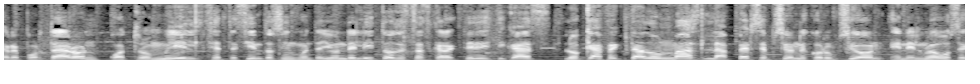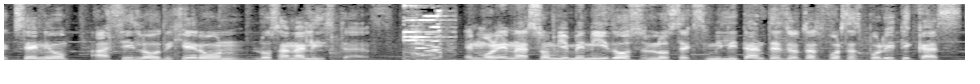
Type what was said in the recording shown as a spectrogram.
Se reportaron 4.751 delitos de estas características, lo que ha afectado aún más la percepción de corrupción en el nuevo sexenio, así lo dijeron los analistas. En Morena son bienvenidos los exmilitantes de otras fuerzas políticas,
